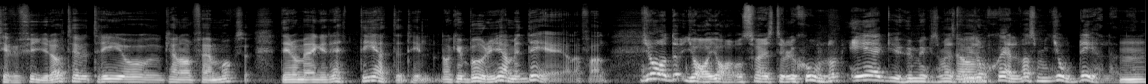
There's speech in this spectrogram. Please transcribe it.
TV4 och TV3 och Kanal 5 också. Det de äger rättigheter till. De kan ju börja med det i alla fall. Ja, ja, ja. Och Sveriges Television, de äger ju hur mycket som helst. Det var ju Ja. de själva som gjorde eländet. Mm.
